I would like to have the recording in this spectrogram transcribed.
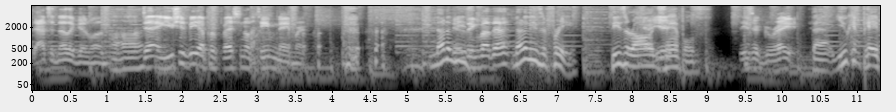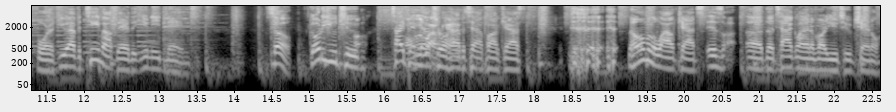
That's another good one. Uh-huh. Dang, you should be a professional team namer. None of You these think about that? none of these are free. These are all Yeah, examples These are great. that you can pay for if you have a team out there that you need named. So, go to YouTube, type in Home the Natural Wildcats. Habitat Podcast. the home of the Wildcats is uh, the tagline of our YouTube channel.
